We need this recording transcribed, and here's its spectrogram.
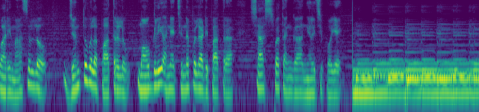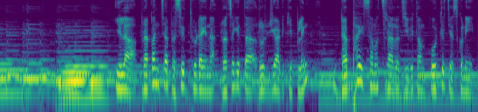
వారి మనసుల్లో జంతువుల పాత్రలు మౌగ్లి అనే చిన్నపిల్లాడి పాత్ర శాశ్వతంగా నిలిచిపోయాయి. ఇలా ప్రపంచ ప్రసిద్ధుడైన రచయిత రుర్జాడ్ కిప్లింగ్ డెబ్భై సంవత్సరాల జీవితం పూర్తి చేసుకుని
